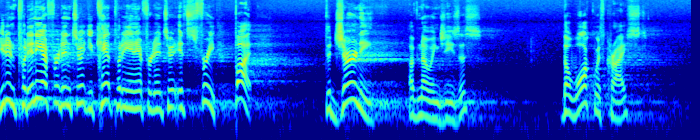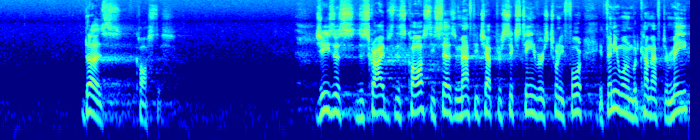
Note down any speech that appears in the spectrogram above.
You didn't put any effort into it, you can't put any effort into it, it's free. But the journey of knowing Jesus, the walk with Christ, does cost us. Jesus describes this cost. He says in Matthew chapter 16, verse 24, If anyone would come after me,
